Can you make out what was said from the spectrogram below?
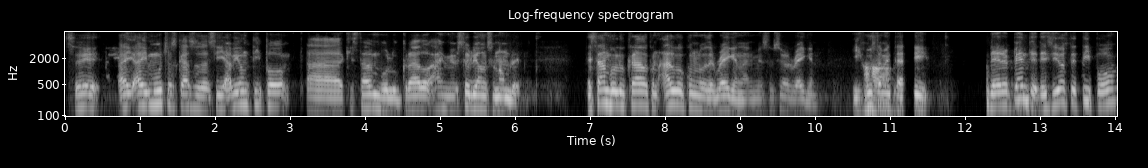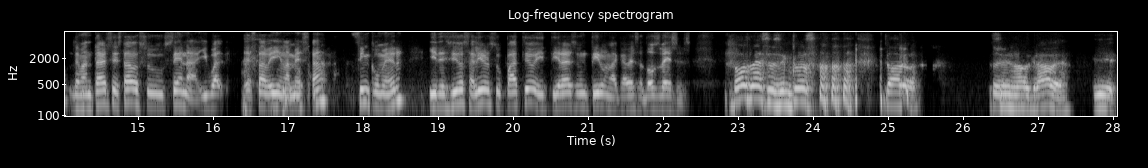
Sí, hay, hay muchos casos así. Había un tipo ah, que estaba involucrado, ay, me estoy olvidando su nombre. Estaba involucrado con algo con lo de Reagan, la administración de Reagan. Y Ajá. justamente así, de repente decidió este tipo levantarse, estaba su cena, igual estaba ahí en la mesa, sin comer, y decidió salir a su patio y tirarse un tiro en la cabeza dos veces. Dos veces incluso. claro. Sí, Sí. no, grave. Y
